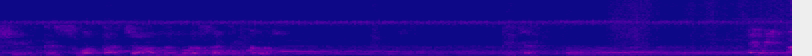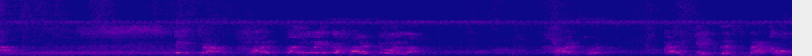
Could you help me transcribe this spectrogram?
जे ठरवशील ते स्वतःच्या आनंदासाठी कर. ठीक आहे? ना हार्ट चांगला आहे का हार्ट वाला हार्ट वाला काय ते एकदाच दाखव.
